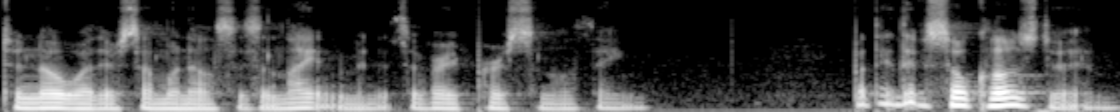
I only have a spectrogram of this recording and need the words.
to know whether someone else is enlightenment. It's a very personal thing. But they live so close to him.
